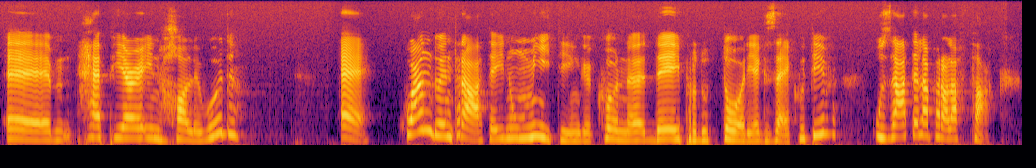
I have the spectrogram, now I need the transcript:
eh, Happier in Hollywood è quando entrate in un meeting con dei produttori executive usate la parola fuck.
